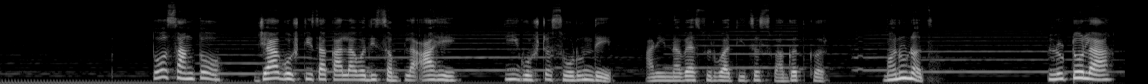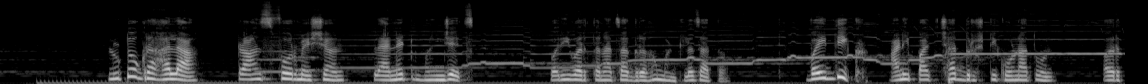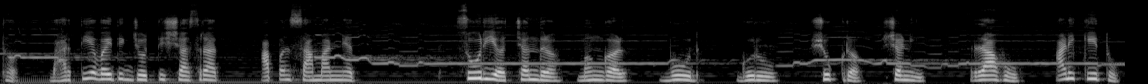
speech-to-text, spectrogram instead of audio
तो सांगतो ज्या गोष्टीचा कालावधी संपला आहे ती गोष्ट सोडून दे. आणि नव्या सुरुवातीचं स्वागत कर. म्हणूनच प्लुटोला प्लुटो ग्रहाला ट्रान्सफॉर्मेशन प्लॅनेट म्हणजेच परिवर्तनाचा ग्रह म्हटलं जातं. वैदिक आणि पाश्चात्य दृष्टिकोनातून अर्थ भारतीय वैदिक ज्योतिषशास्त्रात आपण सामान्यतः सूर्य चंद्र मंगळ बुध गुरु शुक्र शनी राहू आणि केतू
